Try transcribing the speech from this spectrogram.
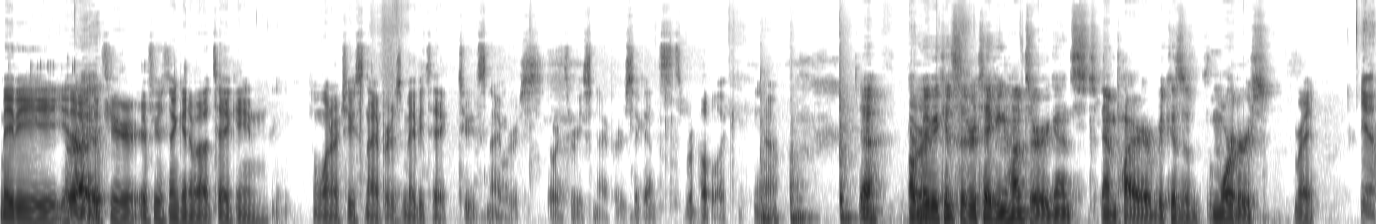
Maybe you know if you're if you're thinking about taking one or two snipers, maybe take two snipers or three snipers against Republic. You know, Yeah. Or Or- maybe consider taking Hunter against Empire because of mortars. right? Yeah.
